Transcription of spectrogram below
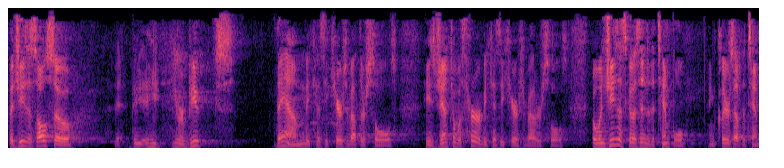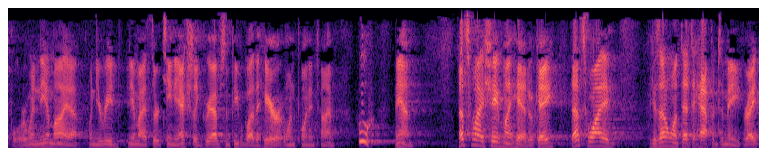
But Jesus also, he, he rebukes them because he cares about their souls. He's gentle with her because he cares about her souls. But when Jesus goes into the temple and clears out the temple, or when Nehemiah, when you read Nehemiah 13, he actually grabs some people by the hair at one point in time. Whew, man. That's why I shave my head, okay? That's why, because I don't want that to happen to me, right?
